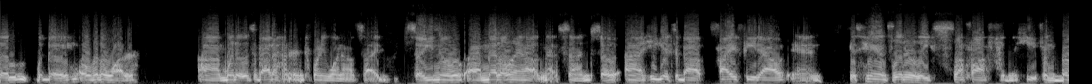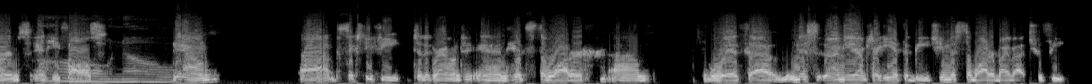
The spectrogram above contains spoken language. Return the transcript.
the, the bay over the water. Um, when it was about 121 outside, so you know uh, metal out in that sun. So uh, he gets about five feet out, and his hands literally slough off from the heat from the burns, and he falls Oh, no. down uh, 60 feet to the ground and hits the water um, with uh, miss. I mean, I'm sorry, he hit the beach. He missed the water by about two feet.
